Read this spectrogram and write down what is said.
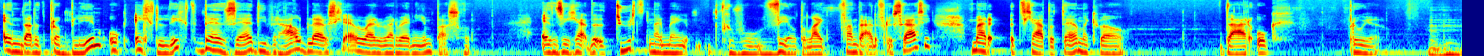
en dat het probleem ook echt ligt bij zij die verhalen blijven schrijven waar, waar wij niet in passen. En ze gaat, het duurt naar mijn gevoel veel te lang, vandaar de frustratie. Maar het gaat uiteindelijk wel daar ook broeien. Mm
